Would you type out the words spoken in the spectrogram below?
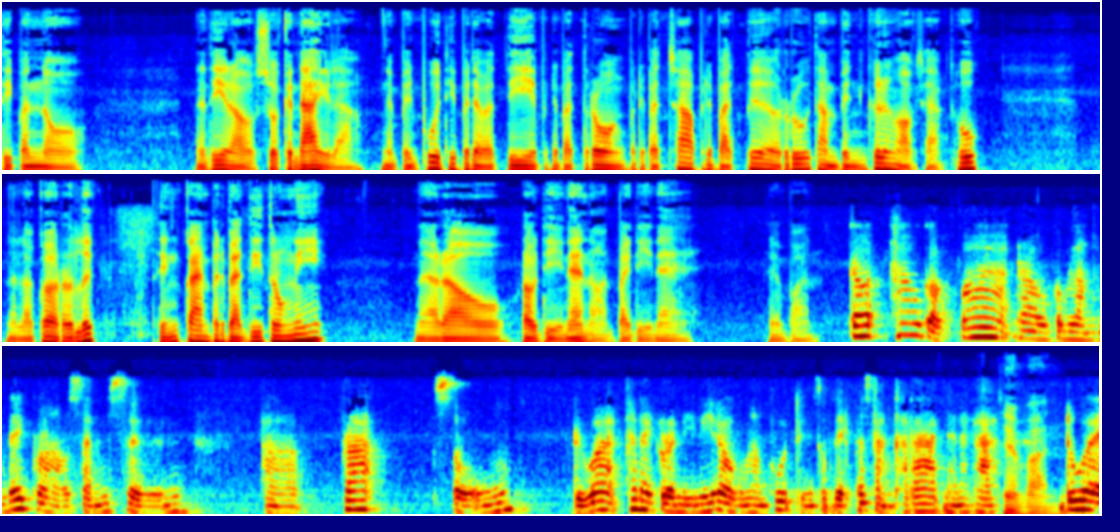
ฏิปันโนนะที่เราสวดกันได้อยู่แล้วนะเป็นผู้ที่ปฏิบัติดีปฏิบัติตรง ปฏิบัติชอบปฏิบัติเพื่อรู้ทำเป็นเครื่องออกจากทุกข์นะแล้วก็ระลึกถึงการปฏิบัติดีตรงนี้นะเราเราดีแน่นอนไปดีแน่เรียนบอลก็เท่ากับว่าเรากำลังได้กล่าวสรรเสริญพระสงฆ์หรือว่าถ้าในกรณีนี้เรากำลังพูดถึงสมเด็จพระสังฆราชเนี่ยนะคะด้วย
